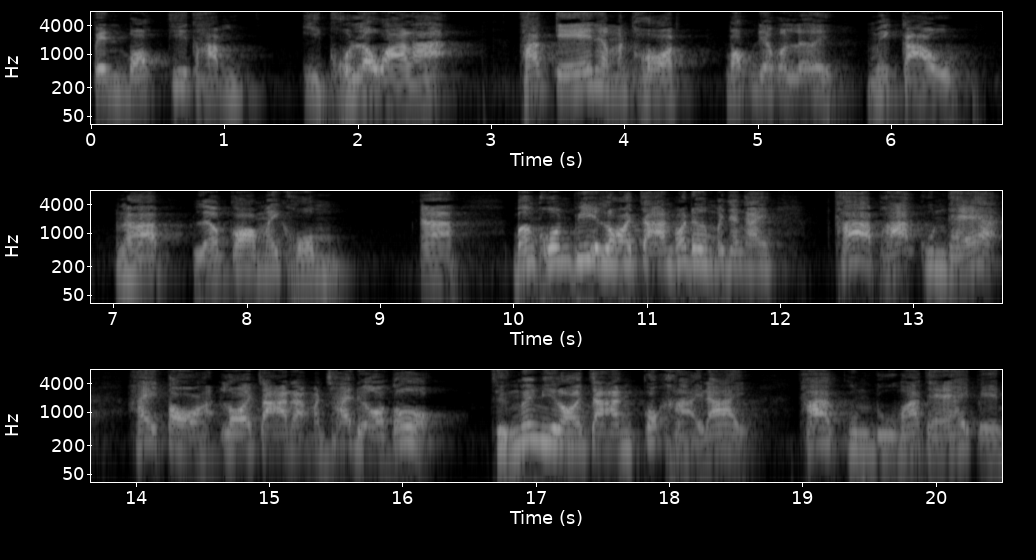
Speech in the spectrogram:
เป็นบล็อกที่ทำอีกคนละวาระ ถ้าเก๊เนี่ยมันถอดบล็อกเดียวกันเลย ไม่เก่านะครับ แล้วก็ไม่คม อ่า บางคนพี่รอยจานเพราะเดิมเป็นยังไง ถ้าพระคุณแท้ให้ต่อรอยจานอะ มันใช้โดยออโต้ ถึงไม่มีรอยจานก็ขายได้ ถ้าคุณดูพระแท้ให้เป็น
